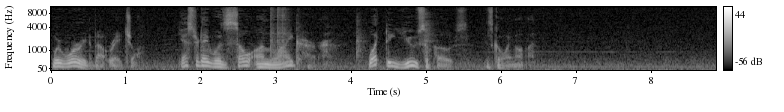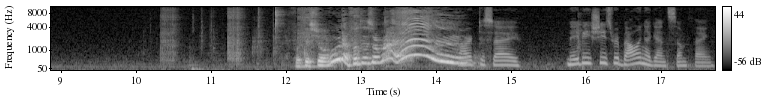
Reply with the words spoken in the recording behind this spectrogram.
we're worried about Rachel. Yesterday was so unlike her. What do you suppose is going on? Faute est sur vous, la faute est sur moi Hard to say. Maybe she's rebelling against something.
